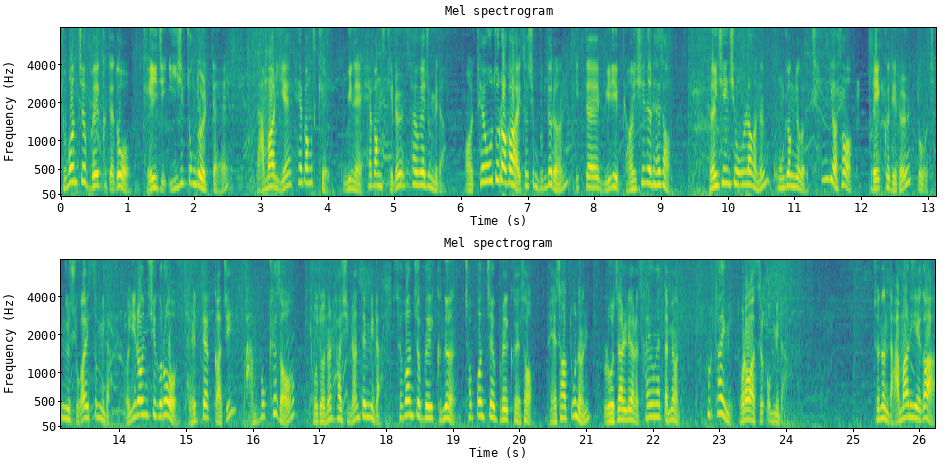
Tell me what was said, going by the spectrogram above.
두 번째 브레이크 때도 게이지 20 정도일 때 나마리의 해방 스킬, 윈의 해방 스킬을 사용해줍니다. 어, 테오도라가 있으신 분들은 이때 미리 변신을 해서 변신 시 올라가는 공격력을 챙겨서 브레이크 딜을 또 챙길 수가 있습니다. 어, 이런 식으로 될 때까지 반복해서 도전을 하시면 됩니다. 세 번째 브레이크는 첫 번째 브레이크에서 배사 또는 로잘리아를 사용했다면 쿨타임이 돌아왔을 겁니다. 저는 나마리에가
